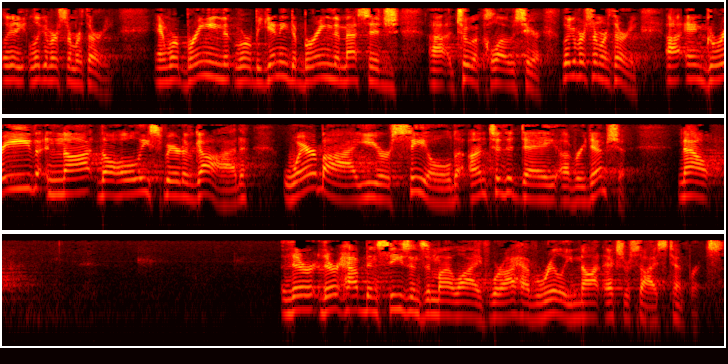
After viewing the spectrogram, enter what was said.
Look at, look at verse number 30. And we're bringing, we're beginning to bring the message uh, to a close here. Look at verse number 30. Uh, and grieve not the Holy Spirit of God, whereby ye are sealed unto the day of redemption. Now, there, there have been seasons in my life where I have really not exercised temperance.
